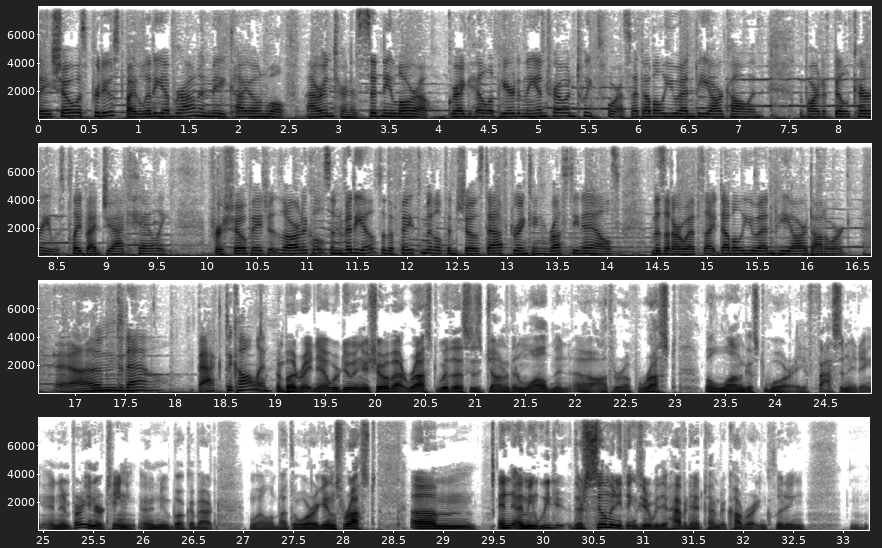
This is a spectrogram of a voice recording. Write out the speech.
Today's show was produced by Lydia Brown and me, Chion Wolf. Our intern is Sydney Lauro. Greg Hill appeared in the intro and tweets for us at WNPR Colin. The part of Bill Curry was played by Jack Haley. For show pages, articles, and videos of the Faith Middleton Show staff drinking rusty nails, visit our website, WNPR.org. And now, back to Colin. But right now we're doing a show about Rust. With us is Jonathan Waldman, uh, author of Rust: The Longest War, a fascinating and very entertaining uh, new book about well about the war against rust. Um, and I mean, we do, there's so many things here we haven't had time to cover, including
